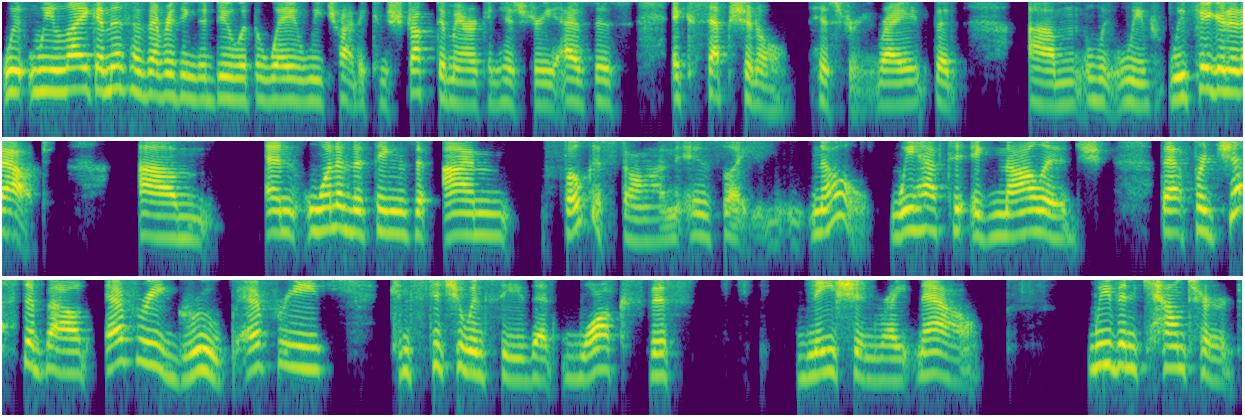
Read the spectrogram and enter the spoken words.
We, we like, and this has everything to do with the way we try to construct American history as this exceptional history, right? That um, we, we've we figured it out. Um, and one of the things that I'm focused on is like, no, we have to acknowledge that for just about every group, every constituency that walks this nation right now, we've encountered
